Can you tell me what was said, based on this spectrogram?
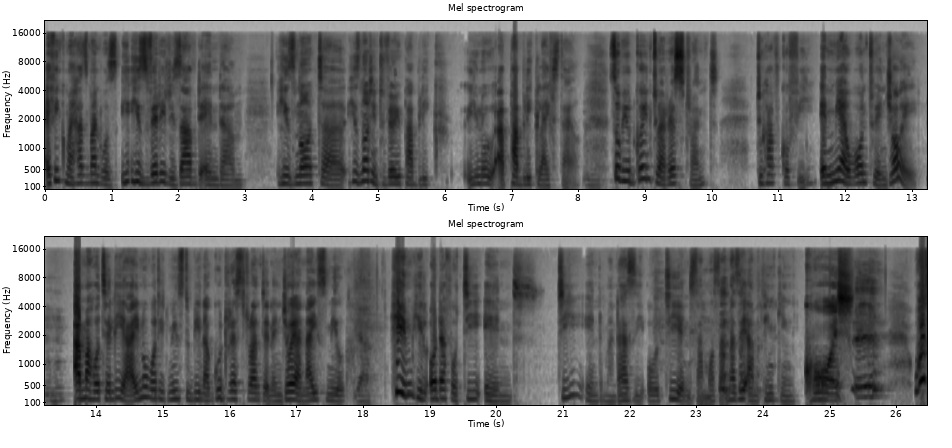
I think my husband was, he- he's very reserved and um, he's not, uh, he's not into very public, you know, a public lifestyle. So we would go into a restaurant to have coffee and me, I want to enjoy. I'm a hotelier. I know what it means to be in a good restaurant and enjoy a nice meal. Yeah. Him, he'll order for tea and tea and mandazi or tea and samosa. Maze, I'm thinking, gosh, what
